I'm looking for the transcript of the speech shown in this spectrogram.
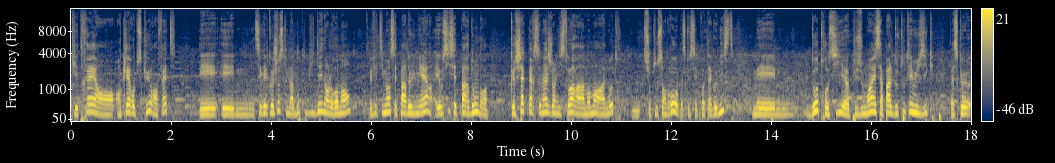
qui est très en, en clair-obscur en fait. Et, et, hum, c'est quelque chose qui m'a beaucoup guidé dans le roman. Effectivement, cette part de lumière et aussi cette part d'ombre que chaque personnage dans l'histoire à un moment ou à un autre, surtout Sandro parce que c'est protagoniste, mais hum, d'autres aussi euh, plus ou moins. Et ça parle de toutes les musiques parce que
